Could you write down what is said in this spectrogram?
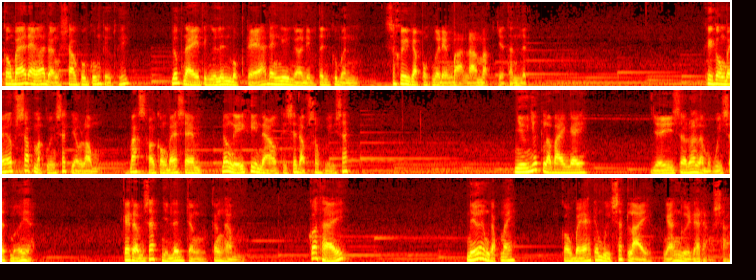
Con bé đang ở đoạn sau của cuốn tiểu thuyết. Lúc này thì người linh mục trẻ đang nghi ngờ niềm tin của mình sau khi gặp một người đàn bà lạ mặt và thanh lịch. Khi con bé ấp sắp mặt quyển sách vào lòng, Max hỏi con bé xem nó nghĩ khi nào thì sẽ đọc xong quyển sách. Nhiều nhất là vài ngày. Vậy sau đó là một quyển sách mới à? Cái rậm sách nhìn lên trần căn hầm. Có thể. Nếu em gặp may, con bé đóng quyển sách lại, ngã người ra đằng sau.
